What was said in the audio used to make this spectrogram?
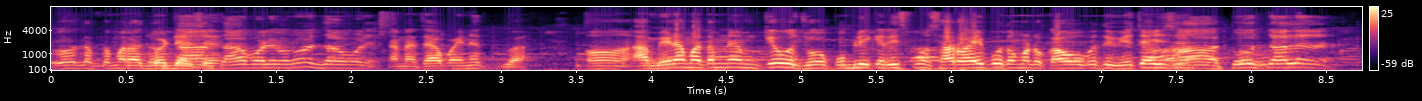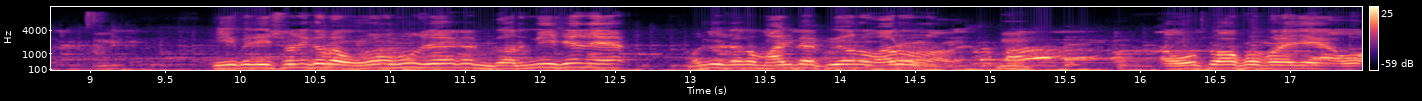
મતલબ તમારો બર્થડે છે. ચા પાણી ચા પાણી. ના ચા પાણી નથી આ મેળામાં તમને એમ કેવો જો પબ્લિકે રિસ્પોન્સ સારો આપ્યો તમારો કાવો બધું વેચાય છે? હા તો ચાલે ને. એ બધી ઈશ્વરની કરવા હું શું છે કે ગરમી છે ને બધું કે મારી પાસે પીવાનો વારો ન આવે. હમ. આ ઓટો આખો ભરાઈ જાય આ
